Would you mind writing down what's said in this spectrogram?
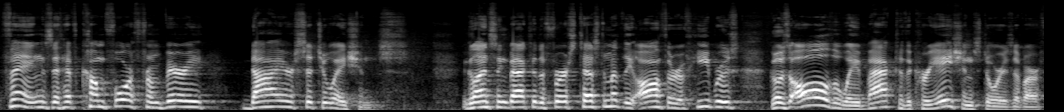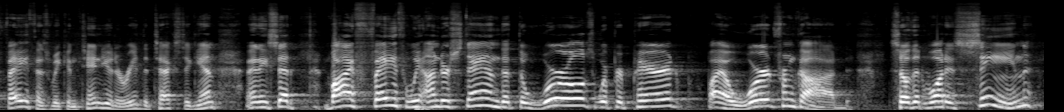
things that have come forth from very dire situations. Glancing back to the First Testament, the author of Hebrews goes all the way back to the creation stories of our faith as we continue to read the text again. And he said, By faith we understand that the worlds were prepared by a word from God, so that what is seen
